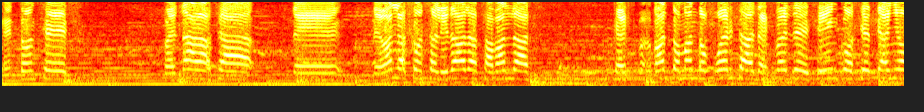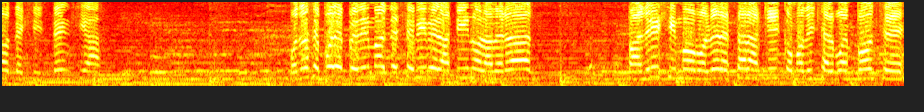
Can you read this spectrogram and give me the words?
Entonces, pues nada, o sea, de, de bandas consolidadas a bandas que van tomando fuerza después de 5 o 7 años de existencia. Pues no se puede pedir más de este Vive Latino, la verdad. Padrísimo volver a estar aquí, como dice el buen Ponce.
